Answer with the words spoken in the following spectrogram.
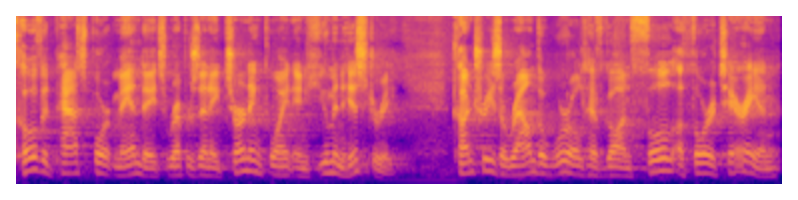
COVID passport mandates represent a turning point in human history. Countries around the world have gone full authoritarian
